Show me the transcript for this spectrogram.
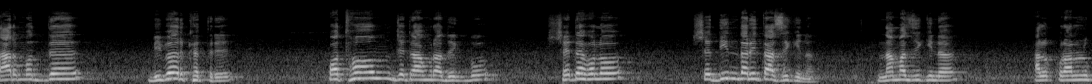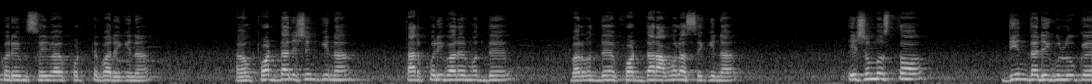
তার মধ্যে বিবাহের ক্ষেত্রে প্রথম যেটা আমরা দেখব, সেটা হলো সে দিনদারিতে আছে কিনা, নামাজি কিনা, আল কোরআনুল করিম সেইভাবে পড়তে পারে কিনা এবং পর্দা নিশিন কিনা, তার পরিবারের মধ্যে তার মধ্যে পর্দার আমল আছে কিনা এই সমস্ত দিনদারিগুলোকে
